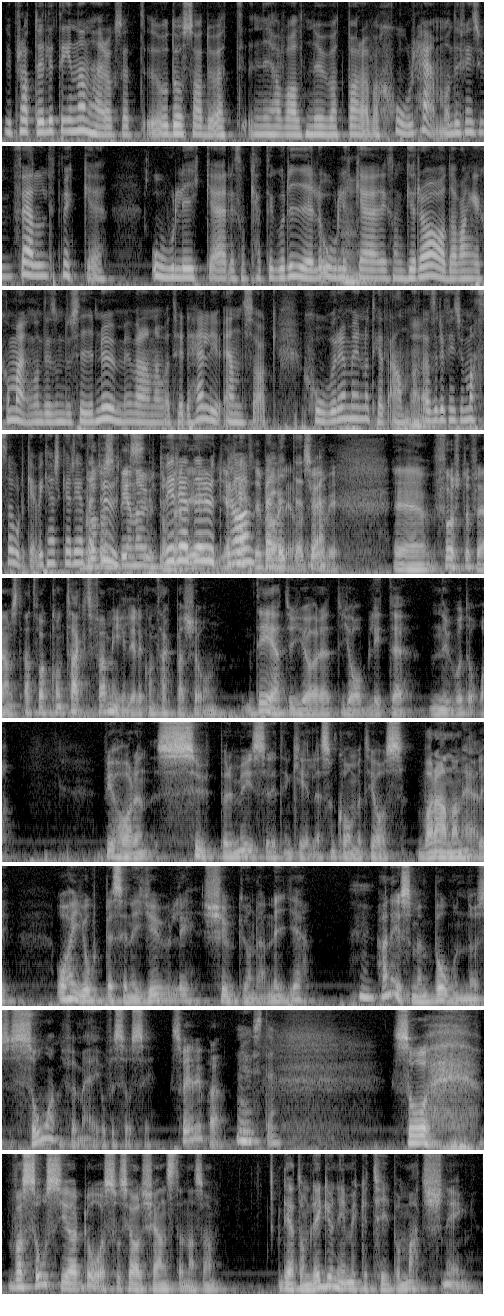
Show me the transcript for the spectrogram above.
Vi pratade lite innan här också att, och då sa du att ni har valt nu att bara vara jourhem. Och det finns ju väldigt mycket olika liksom, kategorier eller olika mm. liksom, grad av engagemang. Och det som du säger nu med varannan var tredje helg är ju en sak. Jourhem är något helt annat. Mm. Alltså det finns ju massa olika. Vi kanske ska reda ut. ut vi reder ut begreppen lite tror jag. Eh, först och främst att vara kontaktfamilj eller kontaktperson. Det är att du gör ett jobb lite nu och då. Vi har en supermysig liten kille som kommer till oss varannan helg. Och har gjort det sedan i juli 2009. Mm. Han är ju som en bonusson för mig och för Susie. Så är det bara. Mm. Just det. Så vad SOS gör då, socialtjänsten, alltså, det är att de lägger ner mycket tid på matchning.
